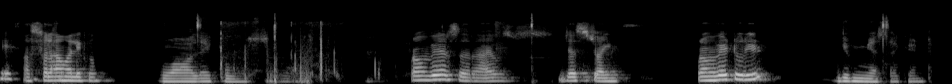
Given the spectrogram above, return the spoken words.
yes Assalamu alaikum. wa alaikum. From where, sir? I was just joined. From where to read? give me a second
